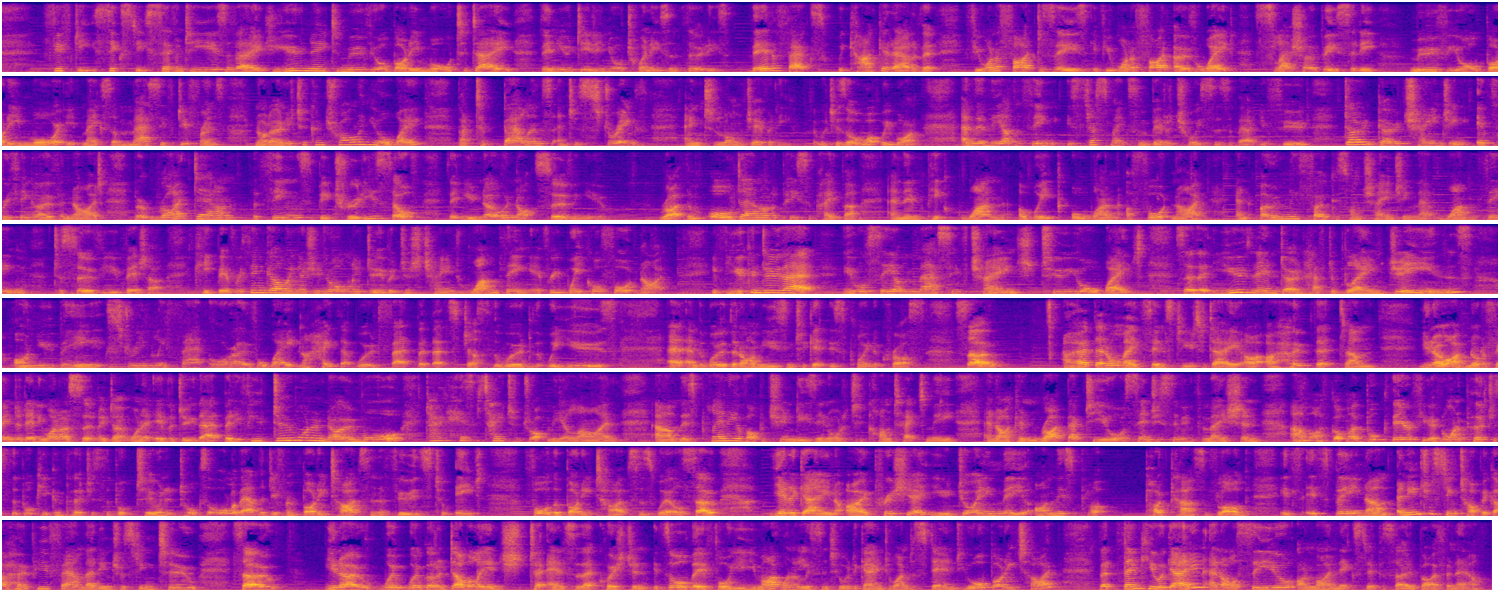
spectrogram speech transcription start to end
50, 60, 70 years of age, you need to move your body more today than you did in your 20s and 30s. They're the facts. We can't get out of it. If you want to fight disease, if you want to fight overweight slash obesity, move your body more. It makes a massive difference not only to controlling your weight, but to balance and to strength and to longevity, which is all what we want. And then the other thing is just make some better choices about your food. Don't go changing everything overnight, but write down the things, be true to yourself, that you know are not serving you. Write them all down on a piece of paper and then pick one a week or one a fortnight and only focus on changing that one thing to serve you better. Keep everything going as you normally do, but just change one thing every week or fortnight. If you can do that, you will see a massive change to your weight so that you then don't have to blame genes on you being extremely fat or overweight. And I hate that word fat, but that's just the word that we use and, and the word that I'm using to get this point across. So, I hope that all made sense to you today. I, I hope that, um, you know, I've not offended anyone. I certainly don't want to ever do that. But if you do want to know more, don't hesitate to drop me a line. Um, there's plenty of opportunities in order to contact me, and I can write back to you or send you some information. Um, I've got my book there. If you ever want to purchase the book, you can purchase the book too, and it talks all about the different body types and the foods to eat for the body types as well. So, yet again, I appreciate you joining me on this plot podcast vlog. It's it's been um, an interesting topic. I hope you found that interesting too. So you know, we've, we've got a double edge to answer that question. It's all there for you. You might want to listen to it again to understand your body type. But thank you again, and I'll see you on my next episode. Bye for now.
